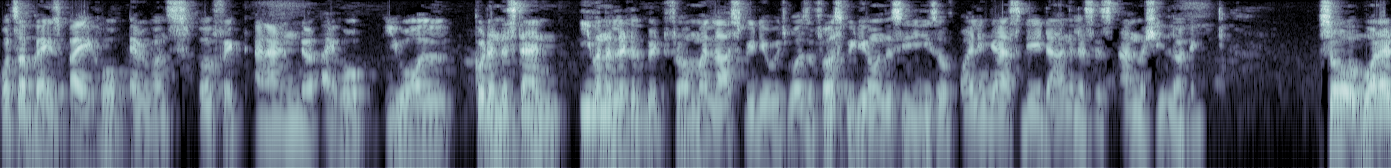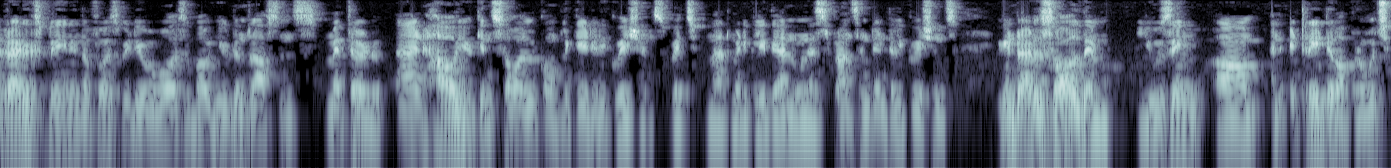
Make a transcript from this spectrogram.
What's up, guys? I hope everyone's perfect, and uh, I hope you all could understand even a little bit from my last video, which was the first video on the series of oil and gas data analysis and machine learning. So, what I tried to explain in the first video was about Newton Raphson's method and how you can solve complicated equations, which mathematically they are known as transcendental equations. You can try to solve them using um, an iterative approach.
